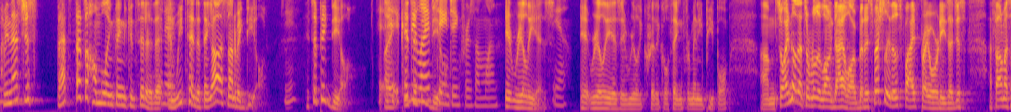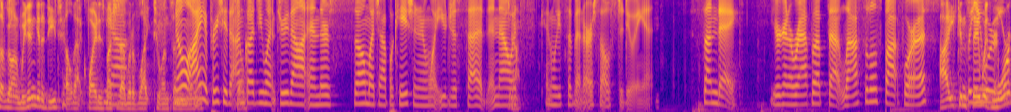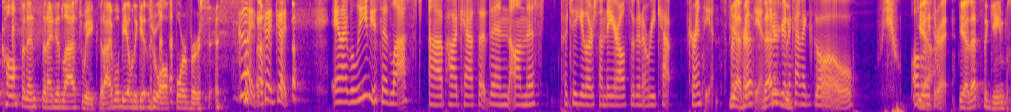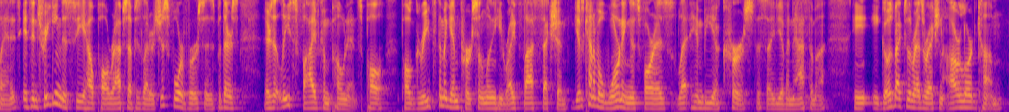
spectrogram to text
I mean, that's just that's that's a humbling thing to consider. That, and we tend to think, oh, it's not a big deal. Yeah. It's a big deal. It, Like, it could be life changing for someone. It really is. Yeah. It really is a really critical thing for many people. Um, so I know that's a really long dialogue, but especially those five priorities, I just I found myself going, we didn't get to detail that quite as much as I would have liked to on Sunday No, I appreciate that. I'm glad you went through that, and there's so much application in what you just said. And now Yeah. it's can we submit ourselves to doing it? Sunday, you're gonna wrap up that last little spot for us. I can say with were- more confidence than I did last week that I will be able to get through all four verses. good, good, good. And I believe you said last uh, podcast that then on this particular Sunday, you're also going to recap Corinthians, First Yeah, that- Corinthians. that you're going to kind of go all the yeah. way through it. Yeah, that's the game plan. It's it's intriguing to see how Paul wraps up his letter. It's just four verses, but there's there's at least five components. Paul Paul greets them again personally. He writes the last section. He gives kind of a warning as far as let him be accursed, this idea of anathema. He he goes back to the resurrection, our Lord come.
